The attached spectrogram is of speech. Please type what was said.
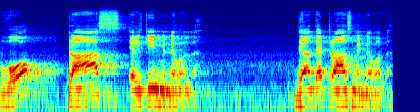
वो ट्रांस एल्कीन मिलने वाला है। ध्यान दें ट्रांस मिलने वाला है।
